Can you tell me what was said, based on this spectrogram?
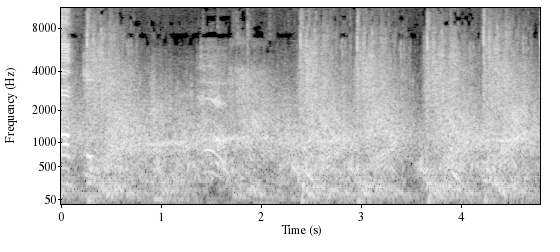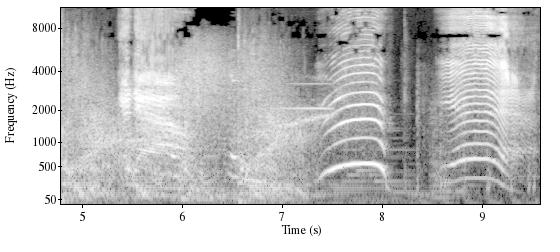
On! Get down! Woo! Yeah!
